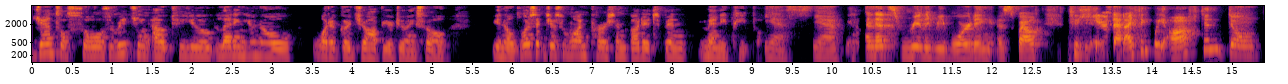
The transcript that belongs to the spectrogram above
gentle souls reaching out to you, letting you know what a good job you're doing. So, you know, it wasn't just one person, but it's been many people. Yes. Yeah. yeah. And that's really rewarding as well to hear yes. that. I think we often don't,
